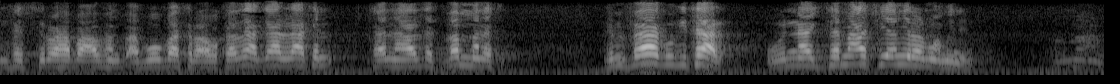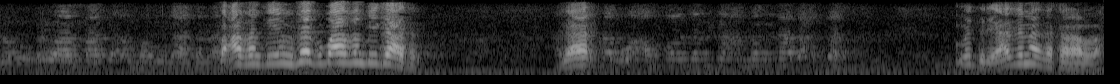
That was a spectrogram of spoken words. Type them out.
يفسروها بعضهم أبو بكر أو كذا قال لكن كان هذا تضمنت إنفاق وقتال وإنها اجتمعت في أمير المؤمنين. بعضهم بينفق وبعضهم بيقاتل. قال مدري هذا ما ذكر الله.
